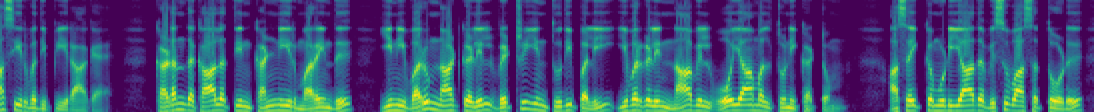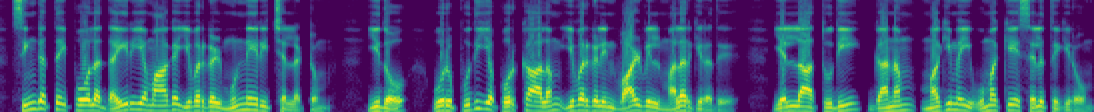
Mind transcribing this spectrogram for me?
ஆசீர்வதிப்பீராக. கடந்த காலத்தின் கண்ணீர் மறைந்து இனி வரும் நாட்களில் வெற்றியின் துதிப்பலி இவர்களின் நாவில் ஓயாமல் துணிக்கட்டும். அசைக்க முடியாத விசுவாசத்தோடு சிங்கத்தைப் போல தைரியமாக இவர்கள் முன்னேறிச் செல்லட்டும். இதோ ஒரு புதிய பொற்காலம் இவர்களின் வாழ்வில் மலர்கிறது. எல்லா துதி கனம் மகிமை உமக்கே செலுத்துகிறோம்.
